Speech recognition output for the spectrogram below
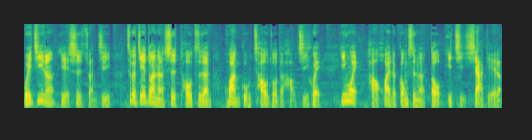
危机呢也是转机，这个阶段呢是投资人换股操作的好机会，因为好坏的公司呢都一起下跌了，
